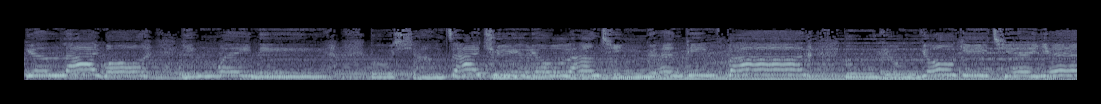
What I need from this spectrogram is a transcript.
原来我因为你不想再去流浪，情愿平凡，不拥有一切也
